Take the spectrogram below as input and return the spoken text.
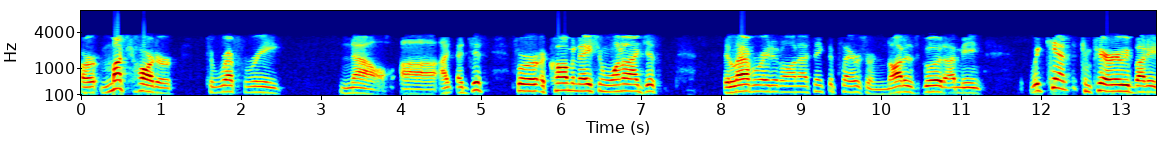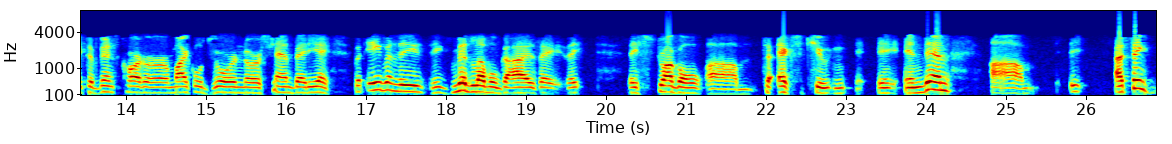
or much harder to referee now. Uh, I, I just for a combination one I just elaborated on. I think the players are not as good. I mean, we can't compare everybody to Vince Carter or Michael Jordan or Shane Battier, but even these, these mid-level guys, they they they struggle um, to execute, and and then um, I think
